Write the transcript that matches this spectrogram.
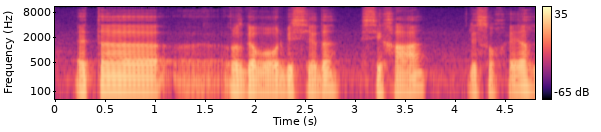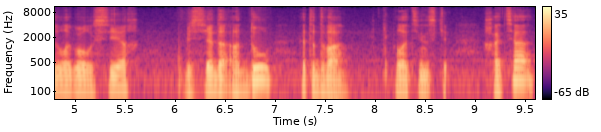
– это э, разговор, беседа, сиха, или сухех глагол, сиах, беседа, а ду – это два по-латински. Хотя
